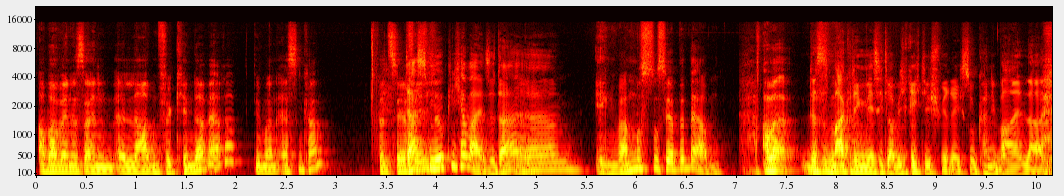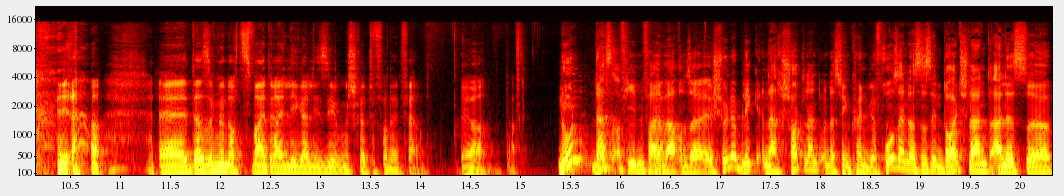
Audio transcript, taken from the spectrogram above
Aber wenn es ein äh, Laden für Kinder wäre, die man essen kann, Das möglicherweise. Da, ähm, irgendwann musst du es ja bewerben. Aber das ist marketingmäßig, glaube ich, richtig schwierig, so Kannibalenladen. ja, äh, da sind wir noch zwei, drei Legalisierungsschritte von entfernt. ja. Nun, das auf jeden Fall war unser äh, schöner Blick nach Schottland und deswegen können wir froh sein, dass es in Deutschland alles äh,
